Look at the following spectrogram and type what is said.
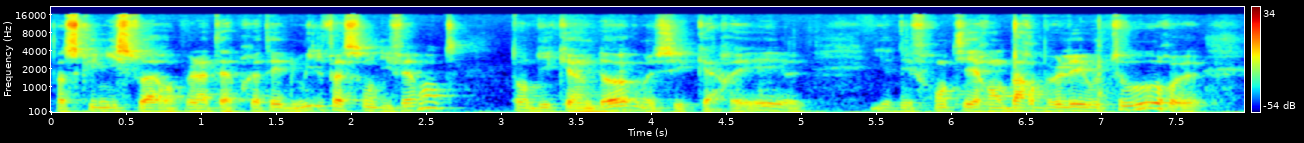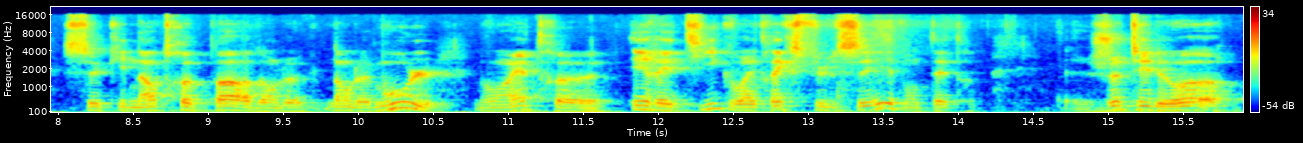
parce qu'une histoire, on peut l'interpréter de mille façons différentes, tandis qu'un dogme, c'est carré, euh, il y a des frontières embarbelées autour, ceux qui n'entrent pas dans le, dans le moule vont être hérétiques, vont être expulsés, vont être jeté dehors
